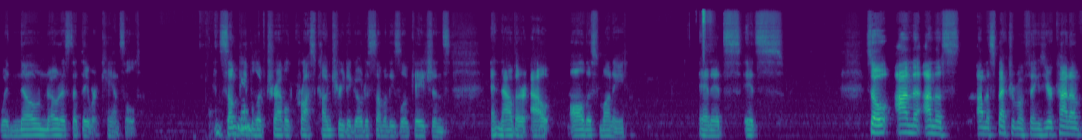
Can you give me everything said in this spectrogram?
with no notice that they were canceled. And some yeah. people have traveled cross country to go to some of these locations and now they're out all this money. And it's it's so on the on the on the spectrum of things, you're kind of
